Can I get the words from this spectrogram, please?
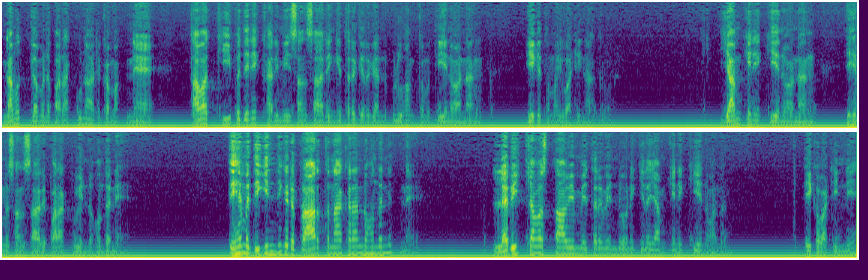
නමුත් ගමන පරක් වුණාට කමක් නැහැ. තවත් කීප දෙනෙක් හරි මේ සංසාරයෙන් එතර කරගන්න පුළුවන්කම තියෙනවා නම් ඒක තමයි වටිනාකම. යම් කෙනෙක් කියනවා නම් එහෙම සංසාරේ පරක්කු වෙන්න හොඳ නැහැ. එහෙම දිගින් දිගට ප්‍රාර්ථනා කරන්න හොඳ නැහැ. ලැබිච්ච අවස්ථාවෙන් මෙතර වෙන්න ඕනේ කියලා යම් කෙනෙක් කියනවා නම් ඒක වටින්නේ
